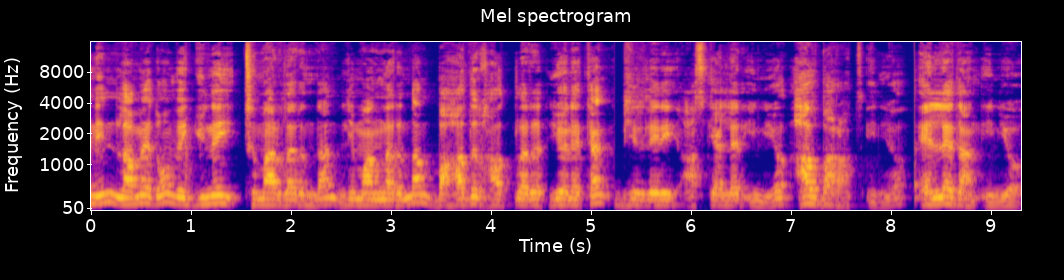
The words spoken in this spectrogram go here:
Lebenin, Lamedon ve Güney tımarlarından, limanlarından Bahadır halkları yöneten birileri askerler iniyor. Halbarat iniyor. Elledan iniyor.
